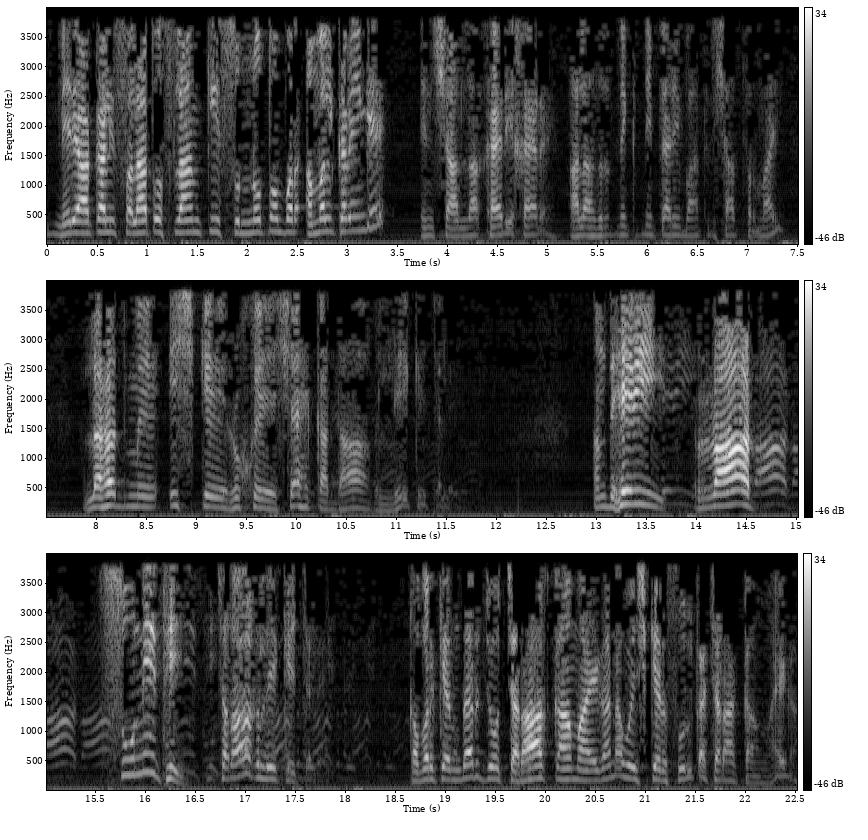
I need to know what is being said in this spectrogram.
میرے اکالی سلاط اسلام کی سنتوں پر عمل کریں گے، انشاءاللہ خیر ہی خیر ہے۔ اعلی حضرت نے کتنی پیاری بات ارشاد فرمائی۔ لہد میں عشق رخ شہ کا داغ لے کے چلے۔ اندھیری رات سونی تھی، چراغ لے کے چلے۔ قبر کے اندر جو چراغ کام آئے گا نا، وہ عشق رسول کا چراغ کام آئے گا۔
